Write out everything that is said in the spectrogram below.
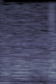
Um,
